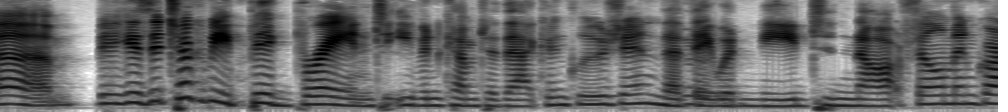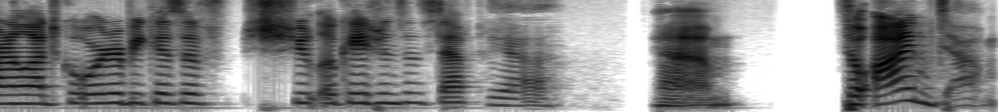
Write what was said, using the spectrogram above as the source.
Um, because it took me big brain to even come to that conclusion that they Mm. would need to not film in chronological order because of shoot locations and stuff. Yeah. Um, so I'm dumb.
